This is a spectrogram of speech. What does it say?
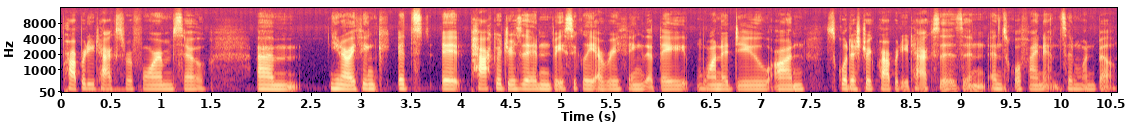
property tax reform. So. Um, you know, I think it's it packages in basically everything that they want to do on school district property taxes and, and school finance in one bill.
